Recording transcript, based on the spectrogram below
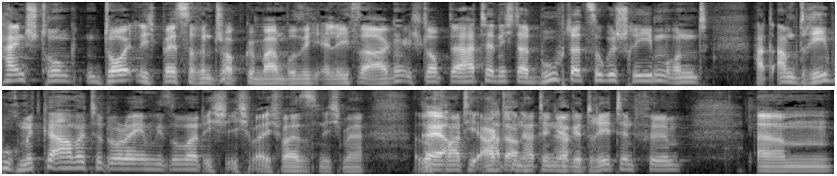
Heinz Strunk einen deutlich besseren Job gemacht, muss ich ehrlich sagen. Ich glaube, der hat ja nicht das Buch dazu geschrieben und hat am Drehbuch mitgearbeitet oder irgendwie sowas. Ich, ich, ich weiß es nicht mehr. Also Ja, Fatih hat Akin er, hat den ja. ja. gedreht, den Film. Ähm,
